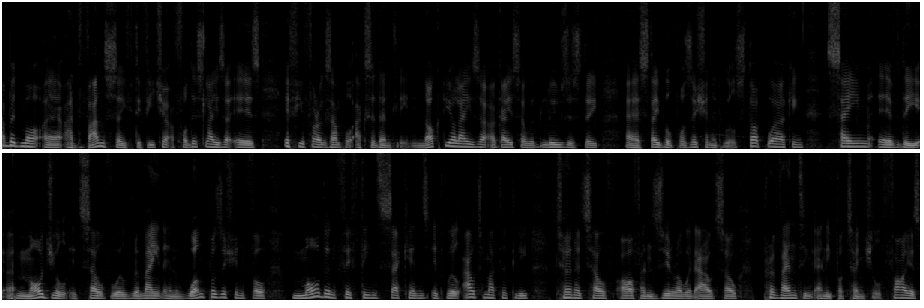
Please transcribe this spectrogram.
A bit more uh, advanced safety feature for this laser is if you, for example, accidentally knocked your laser, okay, so it loses the uh, stable position, it will stop working. Same if the uh, module itself will remain in one position for more than 15 seconds, it will automatically turn itself off and zero it out. So preventing any potential fires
